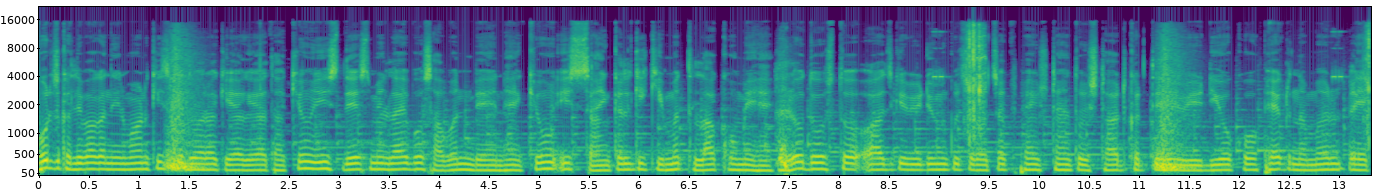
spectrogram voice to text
बुर्ज खलीफा का निर्माण किसके द्वारा किया गया था? क्यों इस देश में लाइबो साबुन बैन है? क्यों इस साइकिल की कीमत लाखों में है? हेलो दोस्तों, आज के वीडियो में कुछ रोचक फैक्ट हैं तो स्टार्ट करते हैं वीडियो को। फैक्ट नंबर एक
